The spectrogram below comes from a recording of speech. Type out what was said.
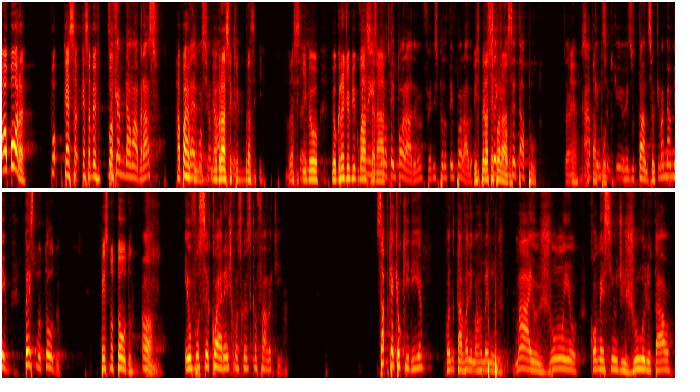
Oh, bora! Pô, quer, quer saber? Você quer me dar um abraço? Rapaz, tá meu abraço aqui, meu abraço aqui. Abraço aqui, meu, meu grande amigo Feliz Marcenato. Feliz pela temporada, viu? Feliz pela temporada. Feliz pela eu temporada. sei que você tá puto. É, ah, tá porque puto. não sei o que, o resultado, não sei o que. Mas, meu amigo, pense no todo. Pense no todo. Ó, eu vou ser coerente com as coisas que eu falo aqui. Sabe o que é que eu queria? Quando estava ali mais ou menos maio, junho, comecinho de julho tal.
